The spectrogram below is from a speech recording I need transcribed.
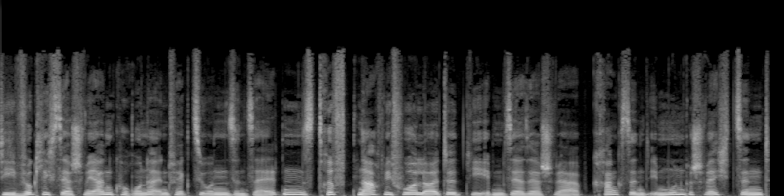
die wirklich sehr schweren Corona-Infektionen sind selten. Es trifft nach wie vor Leute, die eben sehr, sehr schwer krank sind, immungeschwächt sind.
